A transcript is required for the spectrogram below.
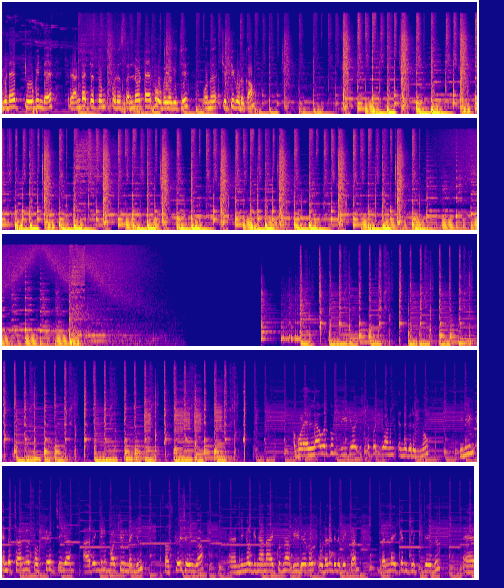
ഇവിടെ ട്യൂബിന്റെ രണ്ടറ്റത്തും ഒരു സെല്ലോ ടേപ്പ് ഉപയോഗിച്ച് ഒന്ന് ചുറ്റി കൊടുക്കാം അപ്പോൾ എല്ലാവർക്കും വീഡിയോ ഇഷ്ടപ്പെട്ട് കാണും എന്ന് കരുതുന്നു. ഇനിയും എന്റെ ചാനൽ സബ്സ്ക്രൈബ് ചെയ്യാൻ ആരെങ്കിലും ബാക്കിയുണ്ടെങ്കിൽ സബ്സ്ക്രൈബ് ചെയ്യുക. നിങ്ങൾക്ക് ഞാൻ അയക്കുന്ന വീഡിയോകൾ ഉടനടി ലഭിക്കാൻ ബെല്ലൈക്കൻ ക്ലിക്ക് ചെയ്ത്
